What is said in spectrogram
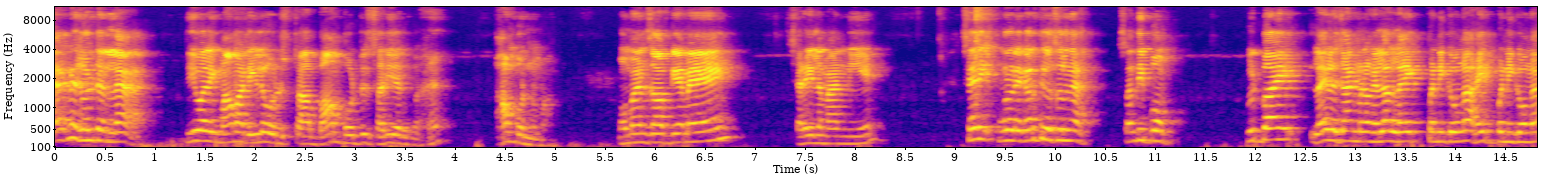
ஏற்கனவே சொல்லிட்டேன்ல. தீபாவளிக்கு மாமா டிவியில் ஒரு பாம் போட்டு சரியா இருக்கும். பாம் போடணுமா? மொமெண்ட்ஸ் ஆஃப் கேமே சரியில்லை மேன் நீயே. சரி உங்களுடைய கருத்துக்கள் சொல்லுங்க. சந்திப்போம். குட் பை லைவ்ல ஜாயின் பண்ணுவாங்க எல்லாம் லைக் பண்ணிக்கோங்க ஹைப் பண்ணிக்கோங்க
